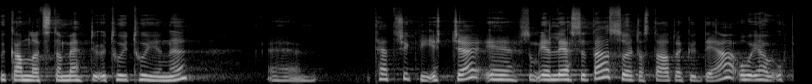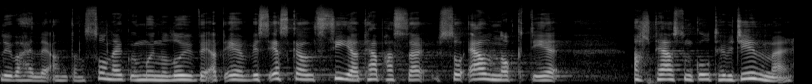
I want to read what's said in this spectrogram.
i gamla testamentet ut i togene. Eh, det tykker vi ikke. Jeg, som jeg leser det, så er det stadigvæk det, og jeg har opplevd hele andre. sånn jeg i min liv, at jeg, hvis jeg skal si at det passer, så er nok det alt det som god har givet meg.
